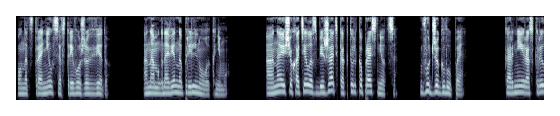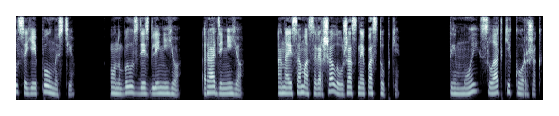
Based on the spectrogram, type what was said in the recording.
Он отстранился, встревожив Веду. Она мгновенно прильнула к нему. А она еще хотела сбежать, как только проснется. Вот же глупая. Корней раскрылся ей полностью. Он был здесь для нее, ради нее. Она и сама совершала ужасные поступки. «Ты мой сладкий коржик»,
